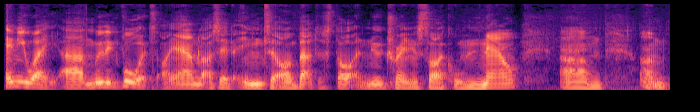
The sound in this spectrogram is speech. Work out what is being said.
Anyway, uh, moving forward, I am, like I said, into. I'm about to start a new training cycle now. Um, I'm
